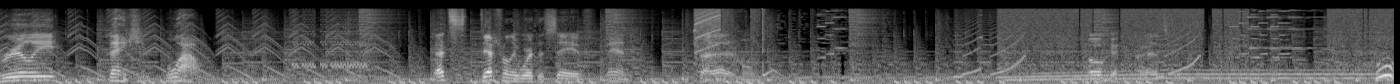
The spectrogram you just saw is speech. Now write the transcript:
Really? Thank you. Wow. That's definitely worth a save. Man, try that at home. Oh, okay, alright, that's good. Whew.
